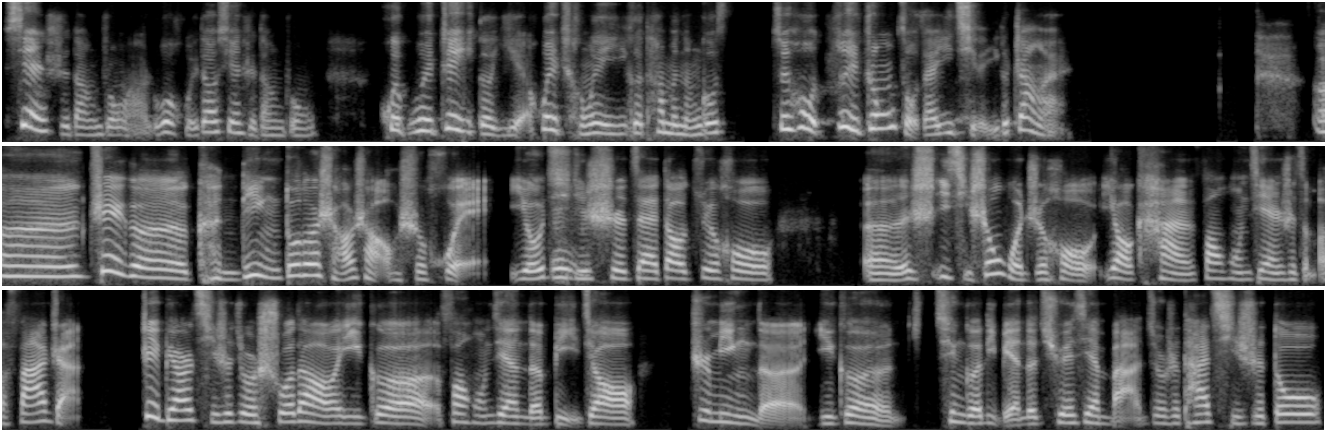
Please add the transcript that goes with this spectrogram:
现实当中啊，如果回到现实当中，会不会这个也会成为一个他们能够。最后，最终走在一起的一个障碍。呃，这个肯定多多少少是会，尤其是在到最后，呃，是一起生活之后，要看方鸿渐是怎么发展。这边其实就是说到一个方鸿渐的比较致命的一个性格里边的缺陷吧，就是他其实都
